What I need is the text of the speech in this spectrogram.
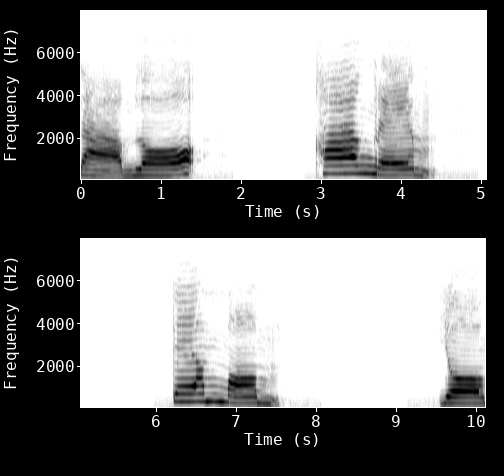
สามล้อ ข้างแรม แก้มมอม ยอม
